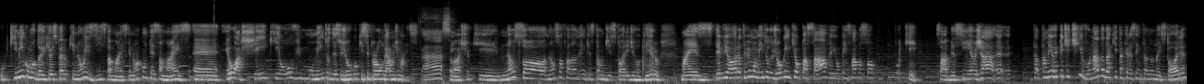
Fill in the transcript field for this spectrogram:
o que me incomodou e que eu espero que não exista mais, que não aconteça mais, é, eu achei que houve momentos desse jogo que se prolongaram demais. Ah, sim. Eu acho que não só não só falando em questão de história e de roteiro, mas teve hora, teve momento do jogo em que eu passava e eu pensava só por quê, sabe? Assim, eu já é, é, tá, tá meio repetitivo, nada daqui tá acrescentando na história,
